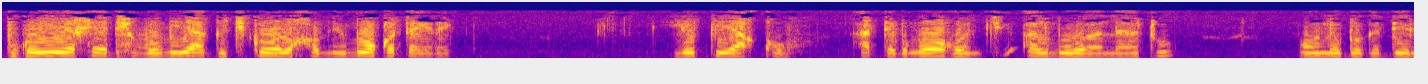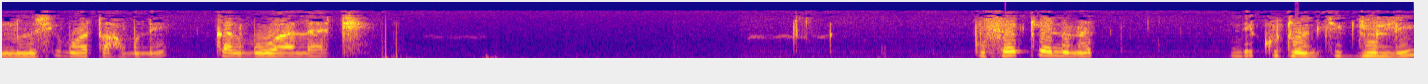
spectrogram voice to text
Bu ko yeexee def ba mu yàgg ci kaw loo xam ne moo rek lépp yàqu atte ba nga waxoon ci almuwalaatu moom la bëgg a dellu si moo tax mu ne kalmuwalaati bu fekkee ne nag nikkutoon ci julli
